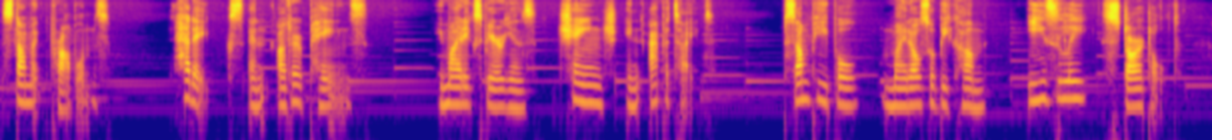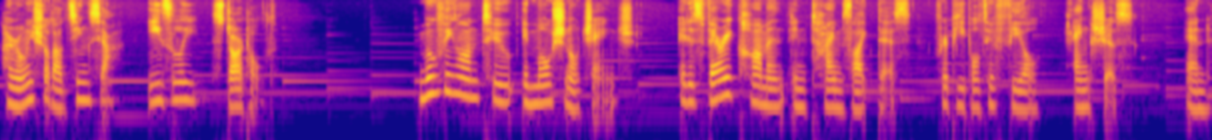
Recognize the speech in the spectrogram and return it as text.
stomach problems, headaches, and other pains. You might experience change in appetite. Some people might also become easily startled. 很容易受到惊吓, easily startled. Moving on to emotional change. It is very common in times like this for people to feel anxious and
